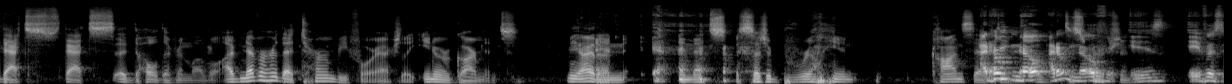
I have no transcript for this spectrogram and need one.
That's that's a whole different level. I've never heard that term before. Actually, inner garments, Me either. and and that's such a brilliant concept. I don't know. I don't know if it is if it's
